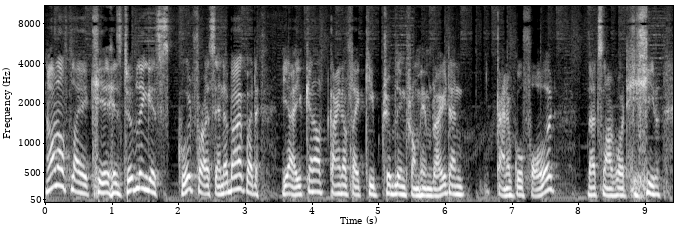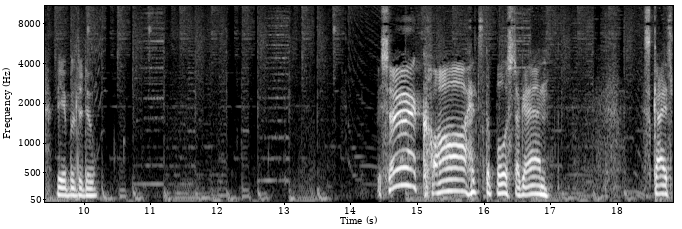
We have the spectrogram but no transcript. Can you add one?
not of like his dribbling is good for a center back, but yeah, you cannot kind of like keep dribbling from him, right? And kind of go forward. That's not what he'll be able to do. Sick! Oh, hits the post again. This guy's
